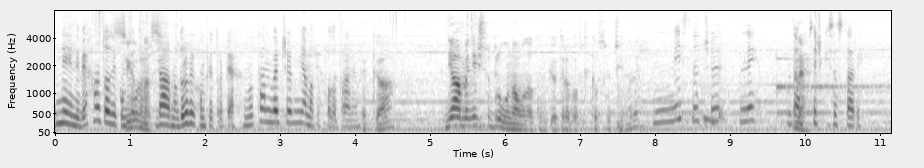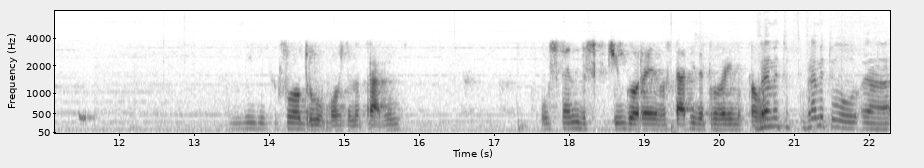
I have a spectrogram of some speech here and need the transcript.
Не, не бяха на този Сигурна компютър. си? Да, на другия компютър бяха, но там вече няма какво да правим. Така. Нямаме нищо друго ново на компютъра в такъв случай, нали? Мисля, че не. Да, Не. всички са стари. И какво друго може да направим? Освен да скочим горе в стати да проверим отново. Времето, времето, а,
